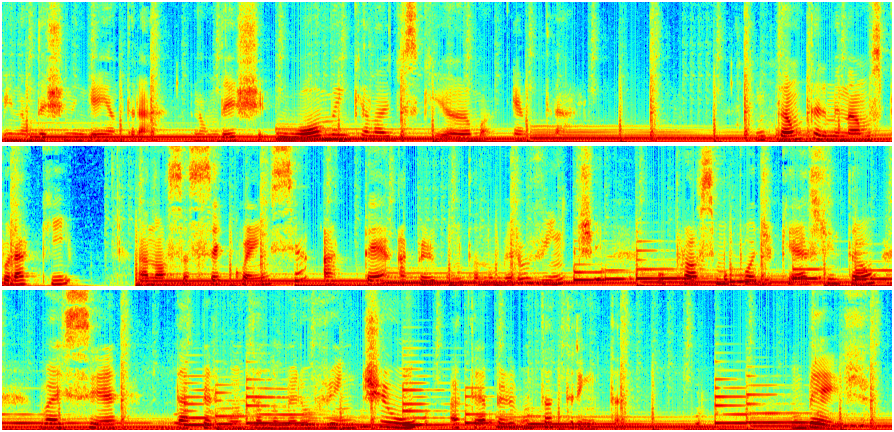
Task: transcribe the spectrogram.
e não deixe ninguém entrar. Não deixe o homem que ela diz que ama entrar. Então, terminamos por aqui a nossa sequência até a pergunta número 20. O próximo podcast, então, vai ser da pergunta número 21 até a pergunta 30. Um beijo!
